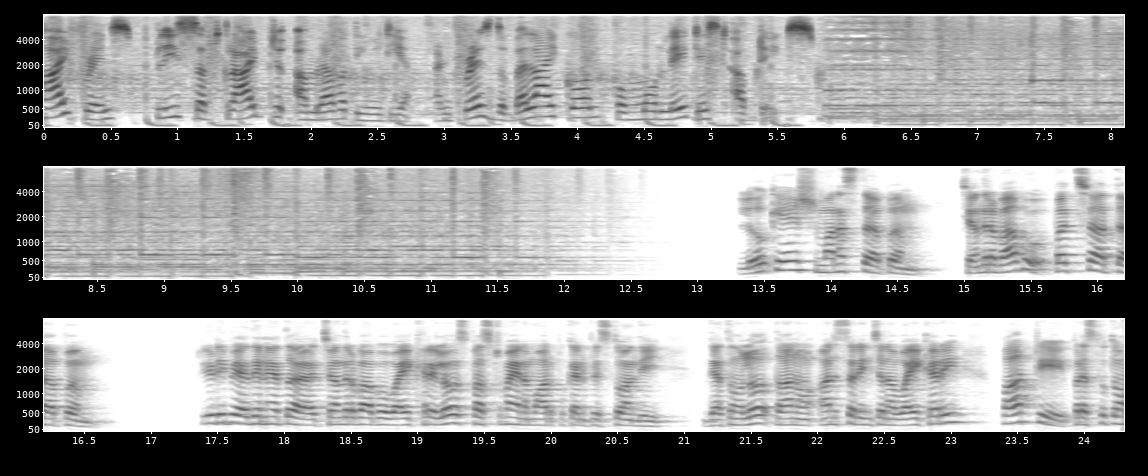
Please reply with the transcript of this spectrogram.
Hi friends please subscribe to Amaravati media and press the bell icon for more latest updates Lokesh మనస్తాపం చంద్రబాబు పశ్చాత్తాపం. టీడీపీ అధినేత చంద్రబాబు వైఖరిలో స్పష్టమైన మార్పు కనిపిస్తోంది. గతంలో తాను అనుసరించిన వైఖరి పార్టీ ప్రస్తుతం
